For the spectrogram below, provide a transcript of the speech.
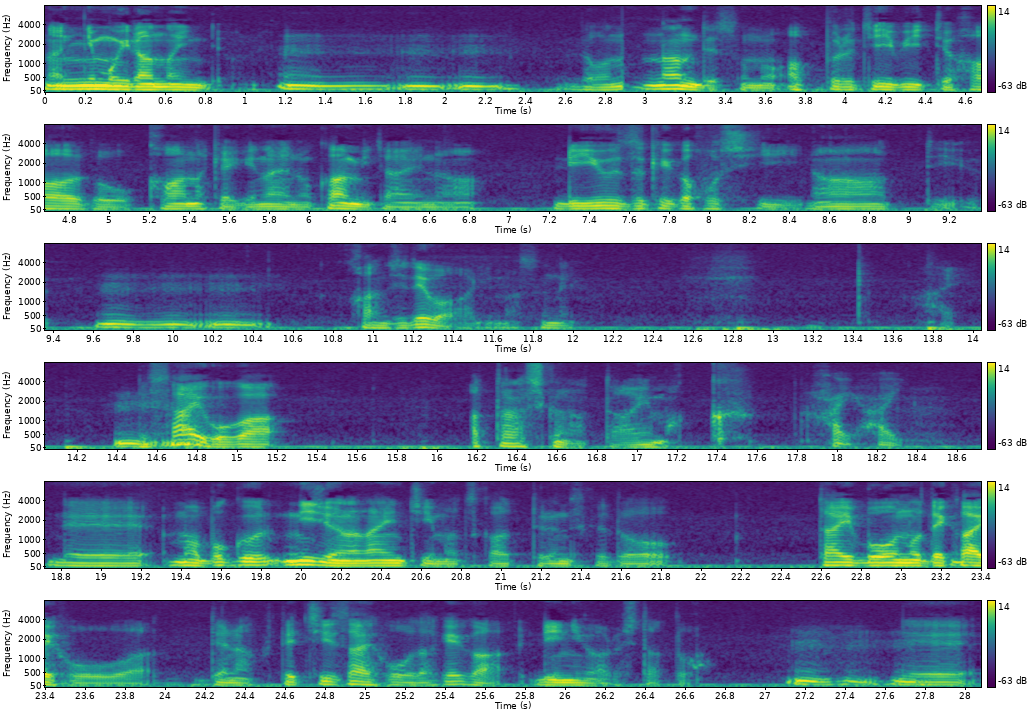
何にもいらないんだよね。ううんうんだからなんでその AppleTV っていうハードを買わなきゃいけないのかみたいな理由付けが欲しいなっていううんうんうん。感じではありますね、はい、うんで最後が新しくなった iMac はいはい。で、まあ、僕27インチ今使ってるんですけど待望のでかい方は出なくて小さい方だけがリニューアルしたと。うんうんうん。で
